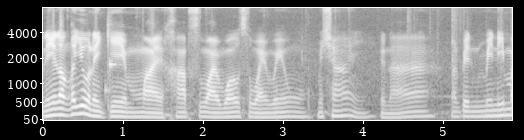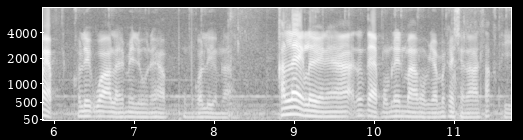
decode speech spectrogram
นนี้เราก็อยู่ในเกม Minecraft Survival Survival ไม่ใช่ เดี๋ยวนะ มันเป็นมินิแมปเขาเรียกว่าอะไรไม่รู้นะครับ ผมก็ลืมละขั้นแรกเลยนะฮะ ตั้งแต่ผมเล่นมาผมยังไม่เคยชนะสักที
